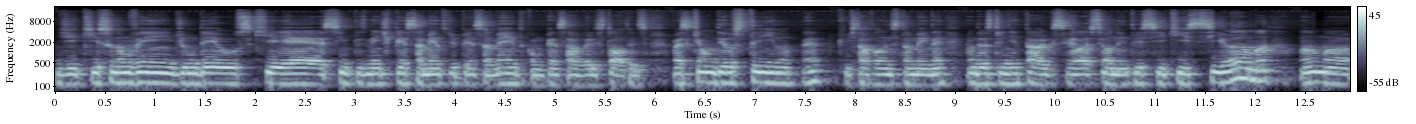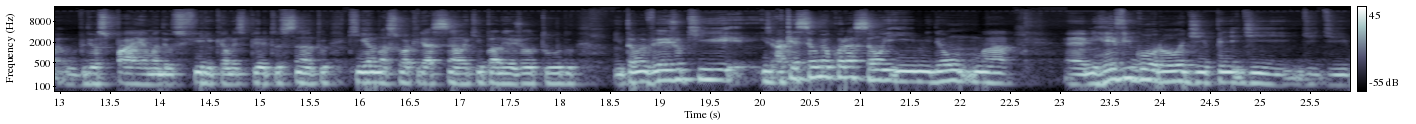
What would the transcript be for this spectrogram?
de que isso não vem de um Deus que é simplesmente pensamento de pensamento, como pensava Aristóteles, mas que é um Deus trino, né? Que a gente estava falando isso também, né? É um Deus trinitário que se relaciona entre si, que se ama, ama o Deus Pai, ama Deus Filho, que ama o Espírito Santo, que ama a sua criação e que planejou tudo. Então eu vejo que aqueceu meu coração e me deu uma. É, me revigorou de, de, de, de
